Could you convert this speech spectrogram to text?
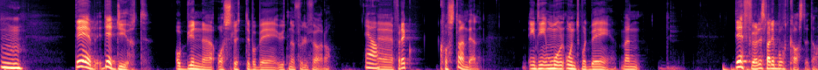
Mm. Det det er dyrt å begynne å slutte på BI uten å fullføre, da. ja. Eh, for det koster en del. Ingenting ondt mot BI, men det føles veldig bortkastet. da.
